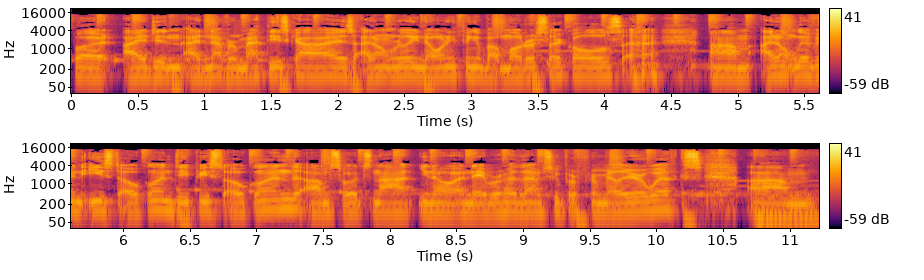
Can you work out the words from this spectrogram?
But I didn't, I'd never met these guys. I don't really know anything about motorcycles. um, I don't live in East Oakland, deep East Oakland. Um, so it's not, you know, a neighborhood that I'm super familiar with. Um,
